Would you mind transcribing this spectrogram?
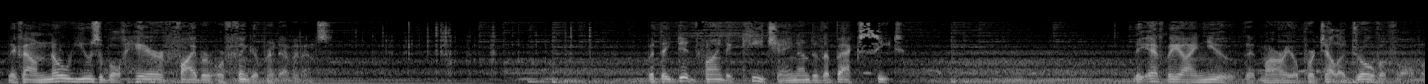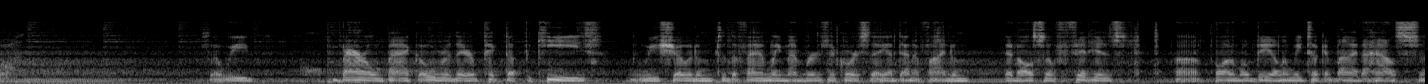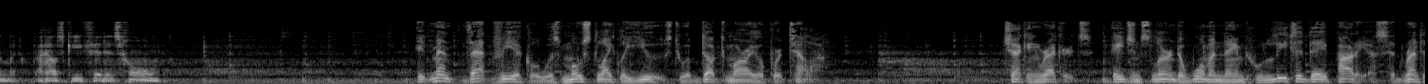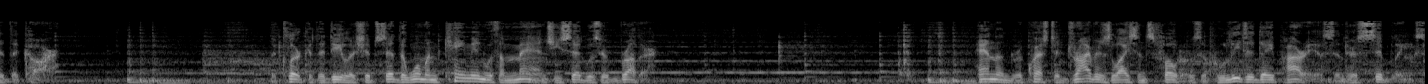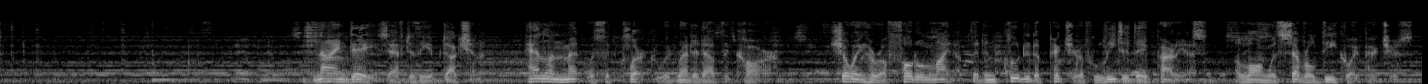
They found no usable hair, fiber, or fingerprint evidence. But they did find a keychain under the back seat. The FBI knew that Mario Portella drove a Volvo. So we barreled back over there, picked up the keys. We showed them to the family members. Of course, they identified them. It also fit his uh, automobile, and we took it by the house, and the, the house key fit his home. It meant that vehicle was most likely used to abduct Mario Portella. Checking records, agents learned a woman named Julita de Parias had rented the car. The clerk at the dealership said the woman came in with a man she said was her brother. Hanlon requested driver's license photos of Julita de Parias and her siblings. Nine days after the abduction, Hanlon met with the clerk who had rented out the car showing her a photo lineup that included a picture of Julita de Parias, along with several decoy pictures.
